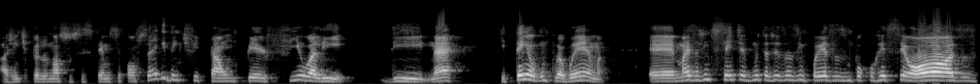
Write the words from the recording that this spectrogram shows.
a gente, pelo nosso sistema, você consegue identificar um perfil ali de, né, que tem algum problema, é, mas a gente sente muitas vezes as empresas um pouco receosas,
